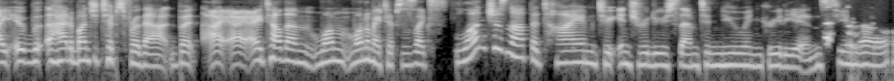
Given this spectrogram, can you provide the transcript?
I, it, I, had a bunch of tips for that, but I, I, I, tell them one one of my tips is like lunch is not the time to introduce them to new ingredients. You know,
